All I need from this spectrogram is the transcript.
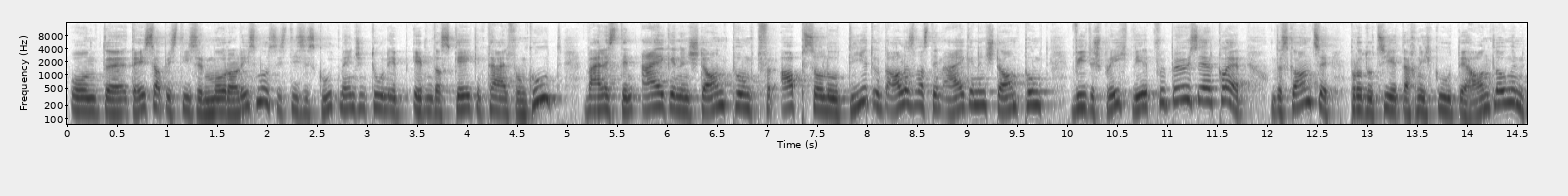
und äh, deshalb ist dieser Moralismus, ist dieses Gutmenschentum eben das Gegenteil von gut, weil es den eigenen Standpunkt verabsolutiert und alles, was dem eigenen Standpunkt widerspricht, wird für böse erklärt. Und das Ganze produziert auch nicht gute Handlungen,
